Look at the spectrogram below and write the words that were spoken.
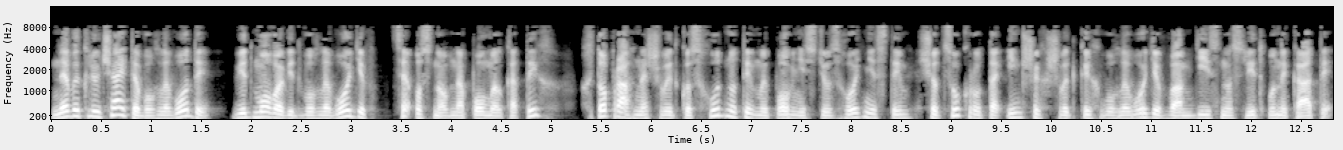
Не виключайте вуглеводи. Відмова від вуглеводів це основна помилка тих. Хто прагне швидко схуднути, ми повністю згодні з тим, що цукру та інших швидких вуглеводів вам дійсно слід уникати,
